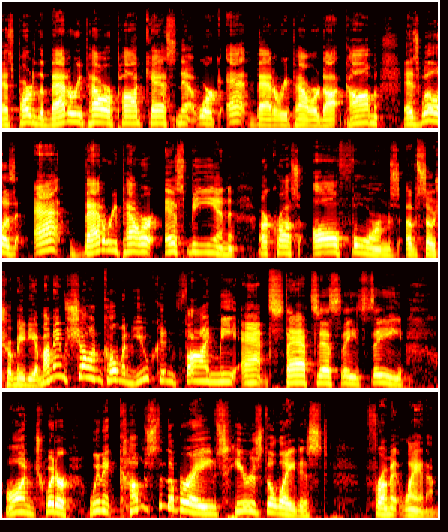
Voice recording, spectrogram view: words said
as part of the Battery Power Podcast Network at batterypower.com, as well as at Battery Power SBN across all forms of social media. My name's Shawn Coleman. You can find me at StatsSAC on Twitter. When it comes to the Braves, here's the latest from Atlanta.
